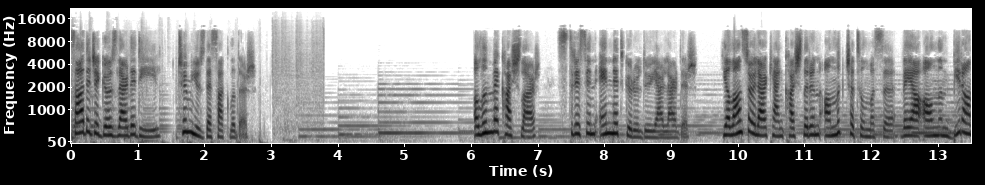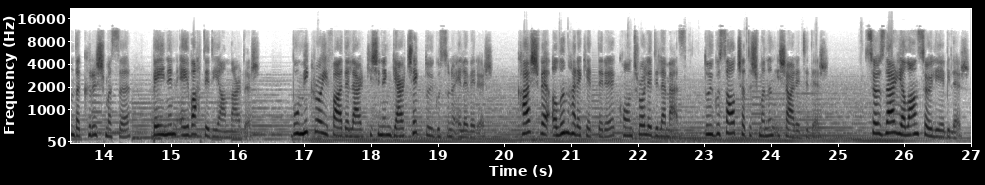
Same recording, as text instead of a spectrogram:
sadece gözlerde değil, tüm yüzde saklıdır. Alın ve kaşlar, stresin en net görüldüğü yerlerdir. Yalan söylerken kaşların anlık çatılması veya alnın bir anda kırışması, beynin eyvah dediği anlardır. Bu mikro ifadeler kişinin gerçek duygusunu ele verir. Kaş ve alın hareketleri kontrol edilemez, duygusal çatışmanın işaretidir. Sözler yalan söyleyebilir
